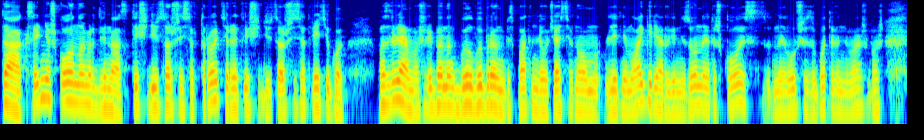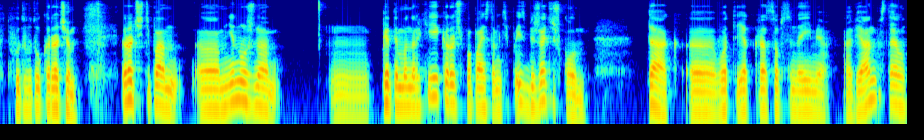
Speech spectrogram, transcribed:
Так, средняя школа номер 12, 1962-1963 год. Поздравляем, ваш ребенок был выбран бесплатно для участия в новом летнем лагере, организованной этой школой с наилучшей заботой, ваш ваш... Тьфу -тьфу -тьфу. Короче, короче, типа, э, мне нужно к этой монархии, короче, попасть там, типа, избежать из школы. Так, э, вот я как раз, собственно, имя Авиан поставил.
